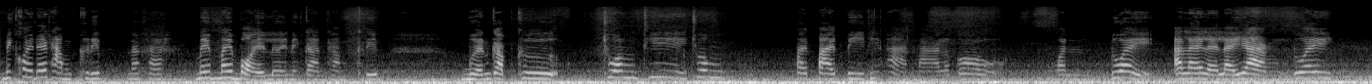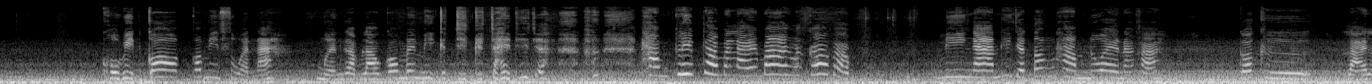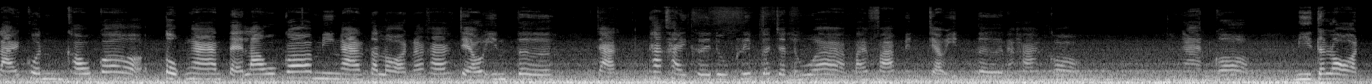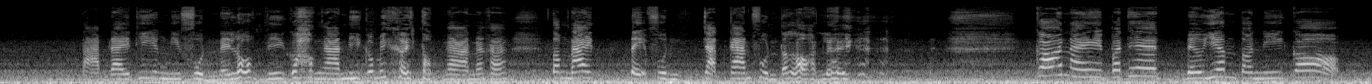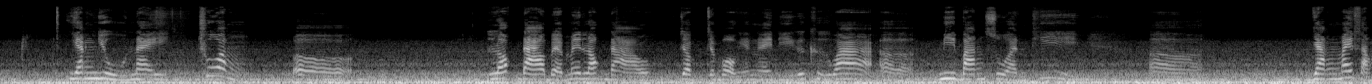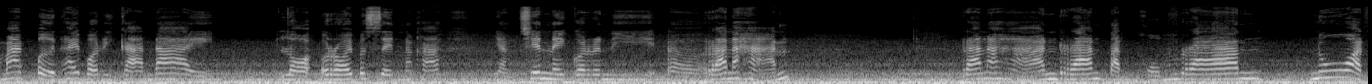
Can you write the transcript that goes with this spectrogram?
ไม่ค่อยได้ทำคลิปนะคะ ไม่ไม่บ่อยเลยในการทำคลิป เหมือนกับคือช่วงที่ช่วงปลายปลายปีที่ผ่านมาแล้วก็มันด้วยอะไรหลาย ๆ อย่างด้วยโควิดก็ก็มีส่วนนะ เหมือนกับเราก็ไม่มีกระจิตกระใจที่จะทำคลิปทำอะไรบ้างแล้วก็แบบมีงานที่จะต้องทำด้วยนะคะ ก็คือหลายๆ คนเขาก็ตกงานแต่เราก็มีงานตลอดนะคะ แจวอินเตอร์จากถ้าใครเคยดูคลิปก็จะรู้ว่าปลายฟ้าเป็นแจวอินเตอร์นะคะ ก็งานก็มีตลอดตราบใดที่ยังมีฝุ่นในโลกนี้ก็งานนี้ก็ไม่เคยตกงานนะคะ ต้องได้เตะฝุ่นจัดการฝุ่นตลอดเลย ก็ในประเทศเบลเยียมตอนนี้ก็ ยังอยู่ในช่วงล็อกดาวน์แบบไม่ล็อกดาวน์จะจะบอกยังไงดีก็คือว่ามีบางส่วนที่ยังไม่สามารถเปิดให้บริการได้ร้อยเปอร์เซ็นต์นะคะ อย่างเช่นในกรณีร้านอาหาร ร้านอาหาร ร้านตัดผม ร้านนวด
